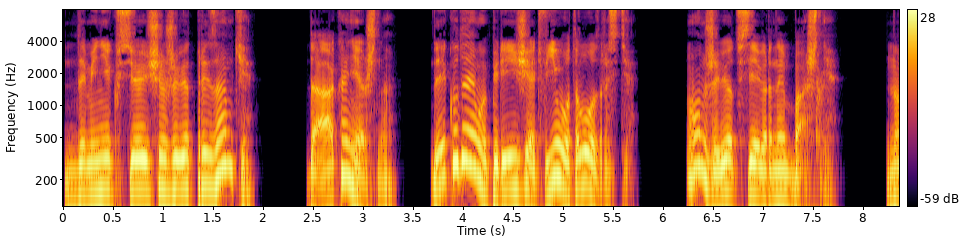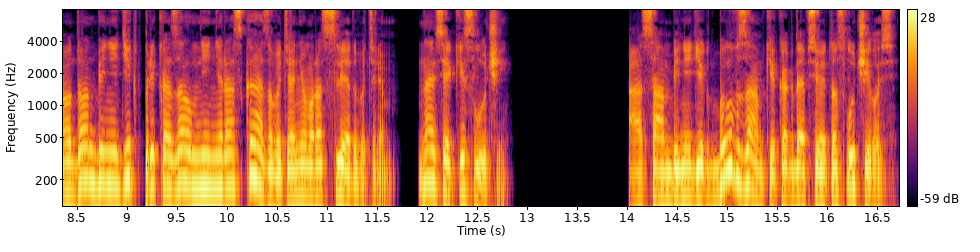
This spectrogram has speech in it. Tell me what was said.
Доминик все еще живет при замке? Да, конечно. Да и куда ему переезжать в его-то возрасте? Он живет в Северной башне. Но Дон Бенедикт приказал мне не рассказывать о нем расследователям, на всякий случай. А сам Бенедикт был в замке, когда все это случилось?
